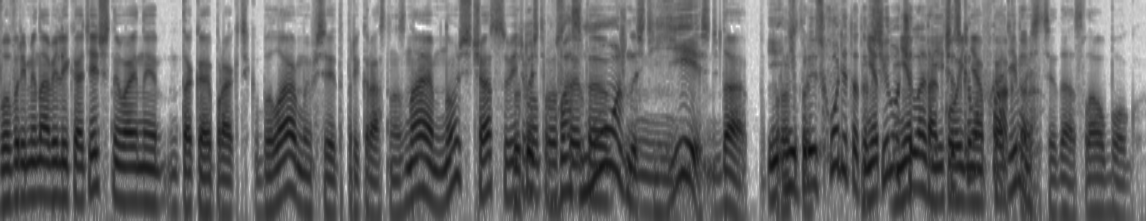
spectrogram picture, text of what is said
во времена Великой Отечественной войны такая практика была, мы все это прекрасно знаем, но сейчас, видимо, ну, то есть просто это, возможность м, есть. Да. И не происходит это нет, в силу нет человеческого такой фактора. необходимости, да, слава богу.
